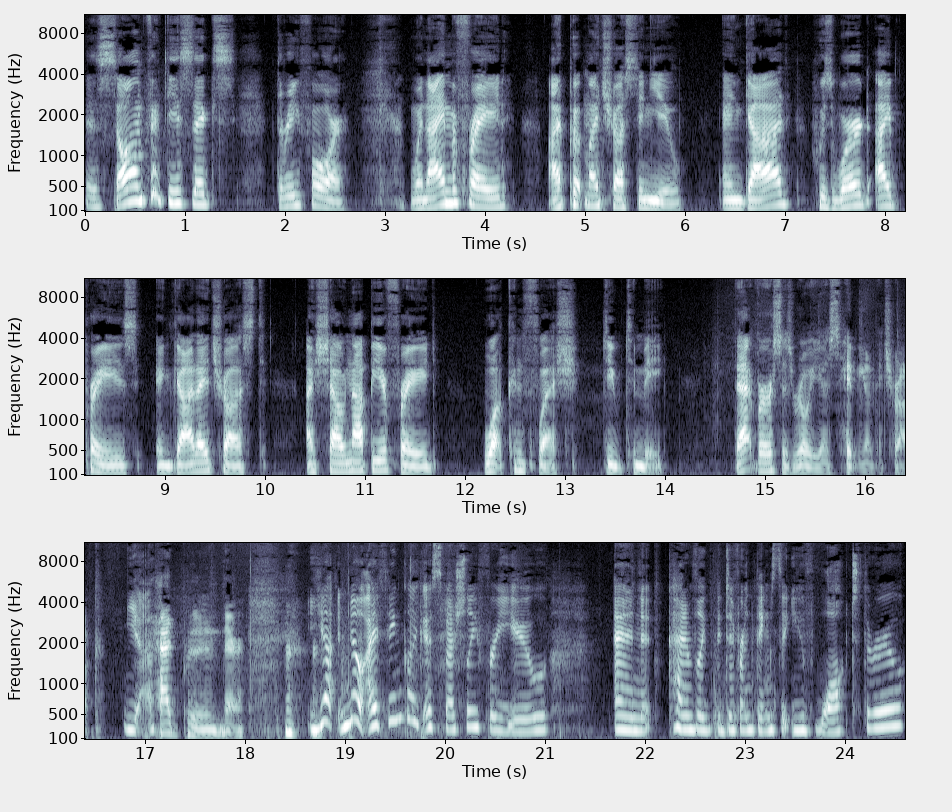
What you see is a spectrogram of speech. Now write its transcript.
is Psalm 56, 3 4. When I am afraid, I put my trust in you. And God, whose word I praise, and God I trust, I shall not be afraid. What can flesh do to me? That verse has really just hit me like a truck. I Yeah. had to put it in there. Yeah, no, I think like especially for you and kind of like the different things that you've walked through,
